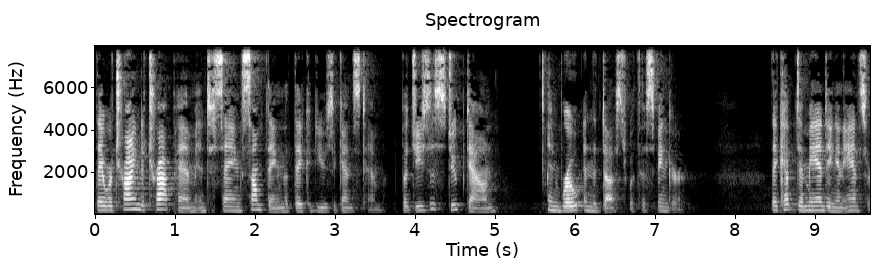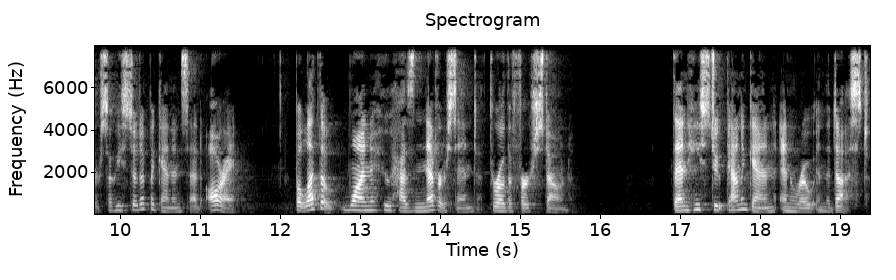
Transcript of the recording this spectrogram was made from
They were trying to trap him into saying something that they could use against him. But Jesus stooped down and wrote in the dust with his finger. They kept demanding an answer, so he stood up again and said, All right, but let the one who has never sinned throw the first stone. Then he stooped down again and wrote in the dust.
